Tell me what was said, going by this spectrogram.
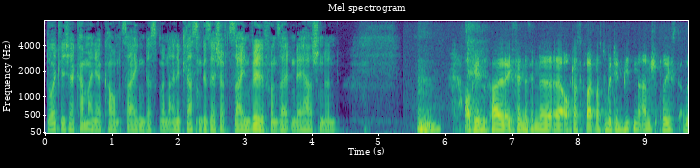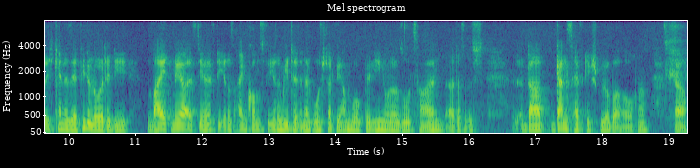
deutlicher kann man ja kaum zeigen, dass man eine Klassengesellschaft sein will von Seiten der Herrschenden. Mhm. Auf jeden Fall. Ich finde, finde äh, auch das gerade, was du mit den Mieten ansprichst. Also ich kenne sehr viele Leute, die weit mehr als die Hälfte ihres Einkommens für ihre Miete in einer Großstadt wie Hamburg, Berlin oder so zahlen. Äh, das ist da ganz heftig spürbar auch. Ne? Ja.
